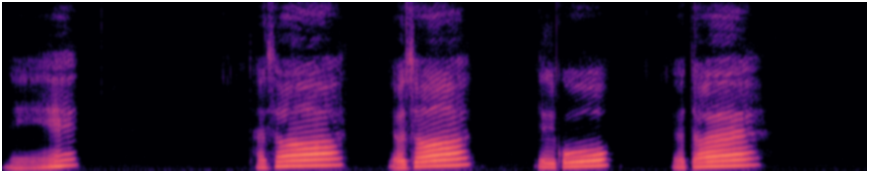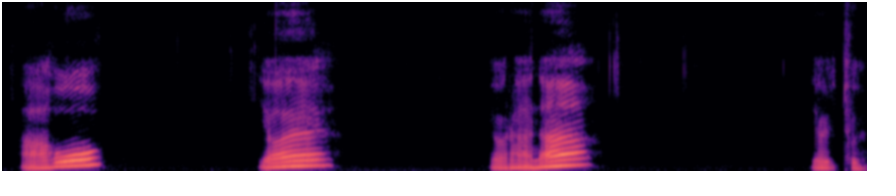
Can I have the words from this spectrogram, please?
넷, 다섯, 여섯, 일곱, 여덟, 아홉, 열, 열하나, 열둘.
